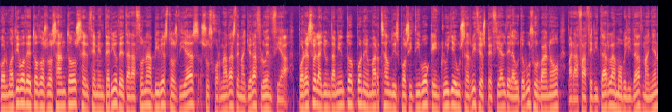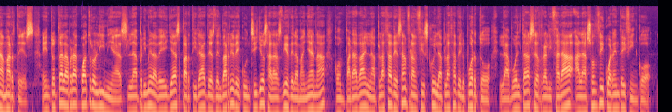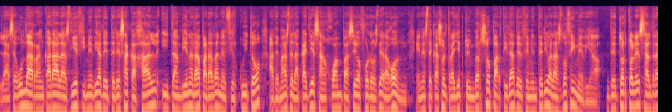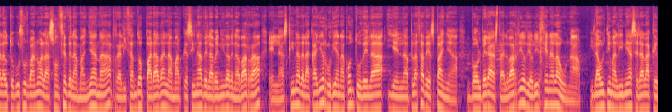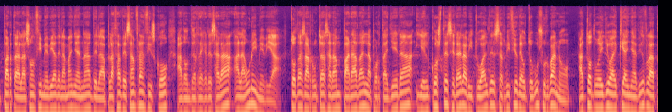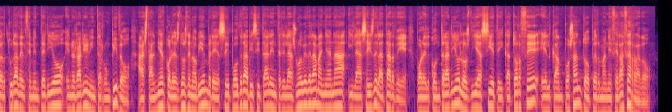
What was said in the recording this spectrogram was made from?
Con motivo de todos los santos, el cementerio de Tarazona vive estos días sus jornadas de mayor afluencia. Por eso el ayuntamiento pone en marcha un dispositivo que incluye un servicio especial del autobús urbano para facilitar la movilidad mañana martes. En total habrá cuatro líneas. La primera de ellas partirá desde el barrio de Cunchillos a las 10 de la mañana, con parada en la plaza de San Francisco y la plaza del Puerto. La vuelta se realizará a las 11 y 45. La segunda arrancará a las 10 y media de Teresa Cajal y también también hará parada en el circuito, además de la calle San Juan Paseo Foros de Aragón. En este caso, el trayecto inverso partirá del cementerio a las doce y media. De Tórtoles saldrá el autobús urbano a las 11 de la mañana, realizando parada en la marquesina de la Avenida de Navarra, en la esquina de la calle Rudiana con Tudela y en la Plaza de España. Volverá hasta el barrio de origen a la una. Y la última línea será la que parta a las once y media de la mañana de la Plaza de San Francisco, a donde regresará a la una y media. Todas las rutas harán en la portallera y el coste será el habitual del servicio de autobús urbano. A todo ello hay que añadir la apertura del cementerio en horario ininterrumpido. Hasta el miércoles 2 de noviembre se podrá visitar entre las 9 de la mañana y las 6 de la tarde. Por el contrario, los días 7 y 14 el Camposanto permanecerá cerrado.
